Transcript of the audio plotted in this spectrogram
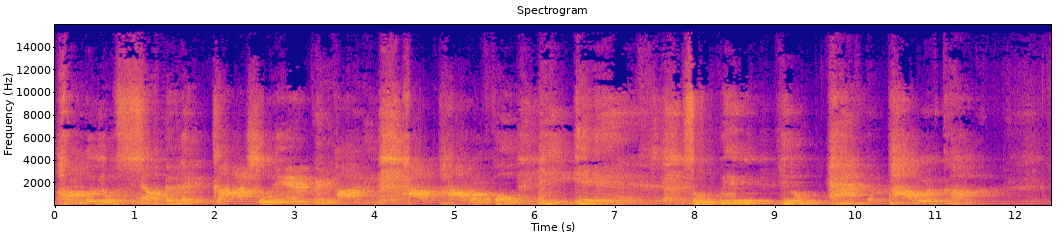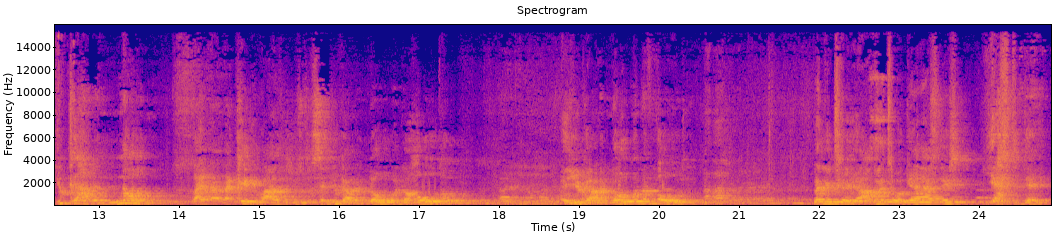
Humble yourself and let God show everybody how powerful He is. So when you have the power of God, you gotta know like, like, Kenny Rogers used to say, you gotta know when to hold them, and you gotta know when to fold them. Let me tell you, I went to a gas station yesterday,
